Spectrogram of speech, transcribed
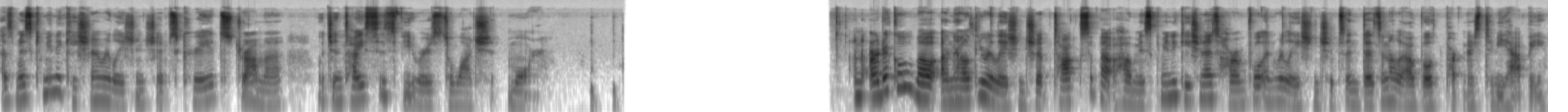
as miscommunication in relationships creates drama, which entices viewers to watch more. An article about unhealthy relationship talks about how miscommunication is harmful in relationships and doesn't allow both partners to be happy.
